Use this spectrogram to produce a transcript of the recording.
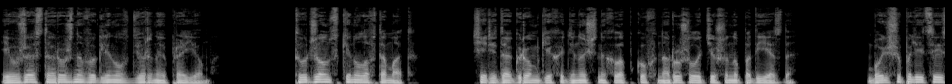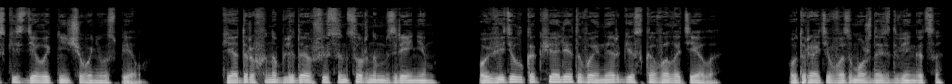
и уже осторожно выглянул в дверной проем. Тут же он вскинул автомат. Череда громких одиночных хлопков нарушила тишину подъезда. Больше полицейский сделать ничего не успел. Кедров, наблюдавший сенсорным зрением, увидел, как фиолетовая энергия сковала тело. Утратив возможность двигаться,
